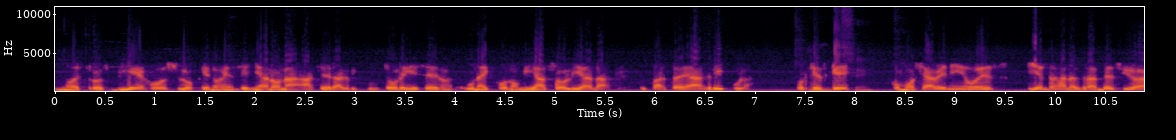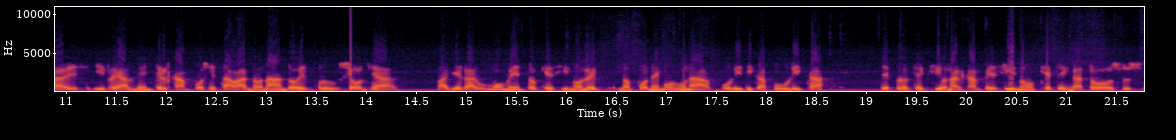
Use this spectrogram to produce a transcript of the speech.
nuestros viejos, lo que nos enseñaron a, ser agricultores y ser una economía sólida, la, parte de agrícola, porque es mm, que como se ha venido es tiendas a las grandes ciudades y realmente el campo se está abandonando en producción, o sea, va a llegar un momento que si no le no ponemos una política pública de protección al campesino que tenga todos sus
